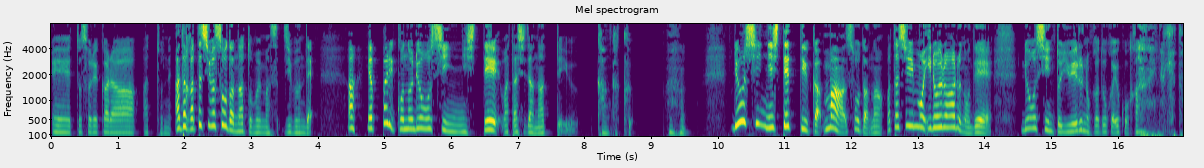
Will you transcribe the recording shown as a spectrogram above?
えっ、ー、と、それから、あとね、あ、だから私はそうだなと思います、自分で。あ、やっぱりこの両親にして私だなっていう感覚。両親にしてっていうか、まあそうだな。私もいろいろあるので、両親と言えるのかどうかよくわからないんだけど。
